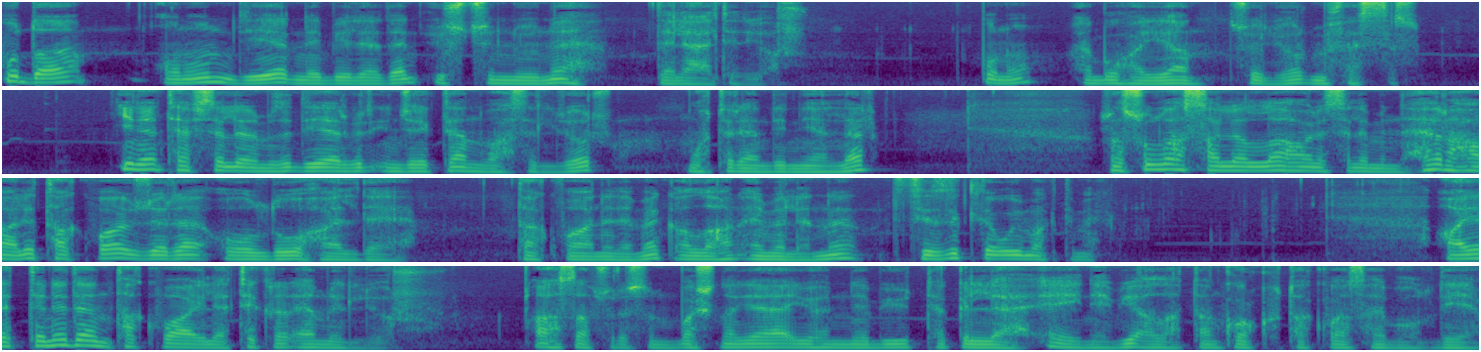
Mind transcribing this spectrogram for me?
Bu da onun diğer nebilerden üstünlüğüne delalet ediyor. Bunu Ebu Hayyan söylüyor müfessir. Yine tefsirlerimizde diğer bir incelikten bahsediliyor muhterem dinleyenler. Resulullah sallallahu aleyhi ve sellemin her hali takva üzere olduğu halde takva ne demek? Allah'ın emirlerine titizlikle uymak demek. Ayette neden takva ile tekrar emrediliyor? Ahzab suresinin başına ya eyyühen nebiyyü tekillah ey nebi Allah'tan korku takva sahibi ol diye.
